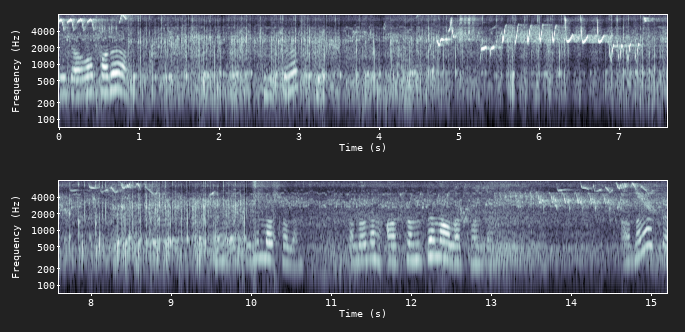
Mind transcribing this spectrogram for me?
Bedava para. Şimdi biraz ki. Evet, Gelin bakalım. Alalım, ağlasın da. Ağlamaz da.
